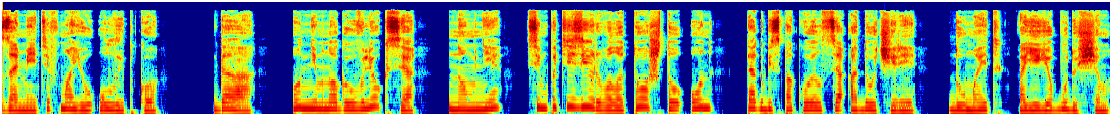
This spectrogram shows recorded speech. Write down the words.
заметив мою улыбку. Да, он немного увлекся, но мне симпатизировало то, что он так беспокоился о дочери, думает о ее будущем.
